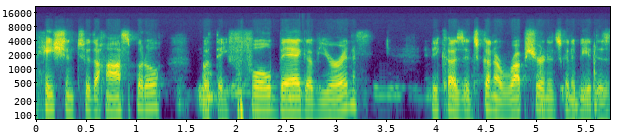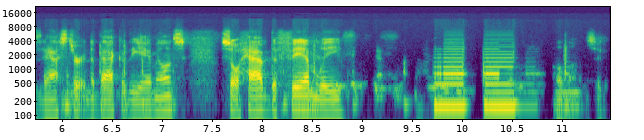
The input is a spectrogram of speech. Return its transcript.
patient to the hospital with a full bag of urine because it's going to rupture and it's going to be a disaster in the back of the ambulance. So have the family, hold on a second.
